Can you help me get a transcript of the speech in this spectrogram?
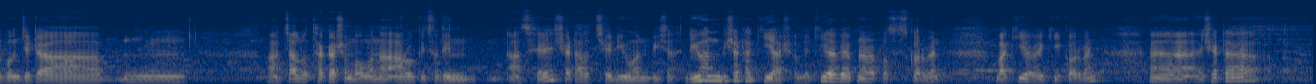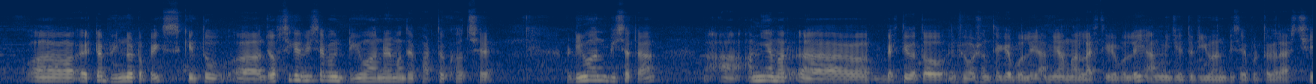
এবং যেটা চালু থাকার সম্ভাবনা আরও কিছুদিন আছে, সেটা হচ্ছে D one visa. D one ভিসাটা কী আসলে? কীভাবে আপনারা প্রসেস করবেন বা কীভাবে কী করবেন? সেটা একটা ভিন্ন টপিকস কিন্তু জব সিকার ভিসা এবং ডি ওয়ানের মধ্যে পার্থক্য হচ্ছে ডি ওয়ান ভিসাটা আমি আমার ব্যক্তিগত ইনফরমেশন থেকে বলি, আমি আমার লাইফ থেকে বলি, আমি যেহেতু ডি ওয়ান ভিসায় পর্তুগালে আসছি।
